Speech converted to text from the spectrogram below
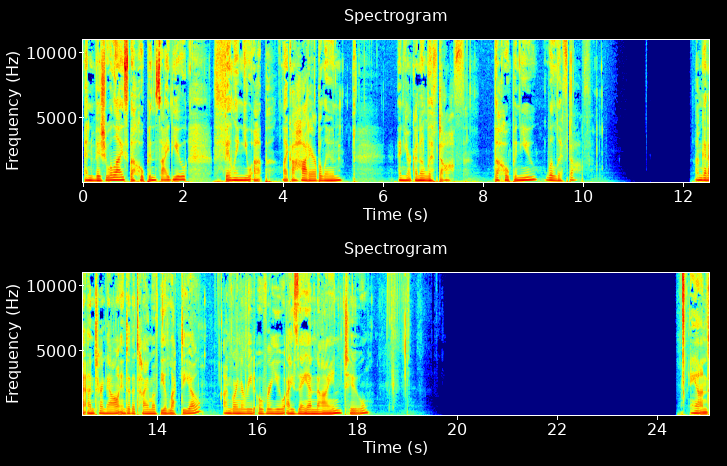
and visualize the hope inside you filling you up like a hot air balloon. And you're going to lift off. The hope in you will lift off. I'm going to enter now into the time of the Lectio. I'm going to read over you Isaiah 9 2. And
